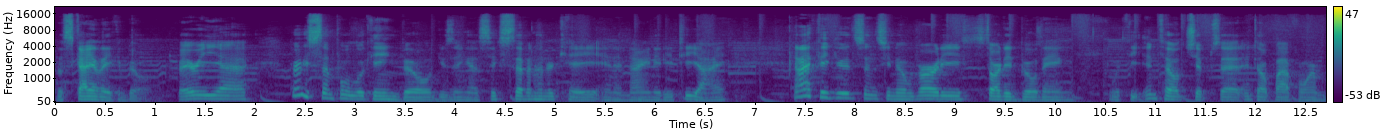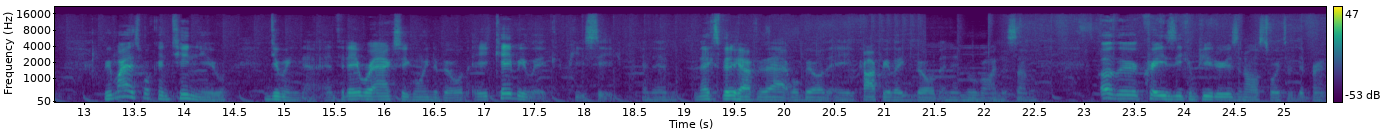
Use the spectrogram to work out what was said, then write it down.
the Skylake build. Very, uh, very simple looking build using a 6700K and a 980 Ti. And I figured since, you know, we've already started building with the Intel chipset, Intel platform, we might as well continue doing that. And today we're actually going to build a Kaby Lake PC. And then the next video after that, we'll build a Coffee Lake build and then move on to some other crazy computers and all sorts of different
